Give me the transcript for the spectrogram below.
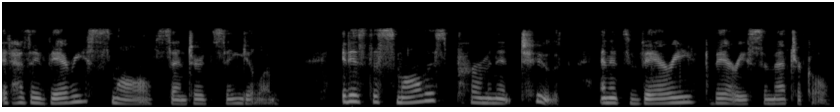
It has a very small centered cingulum. It is the smallest permanent tooth and it's very, very symmetrical.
